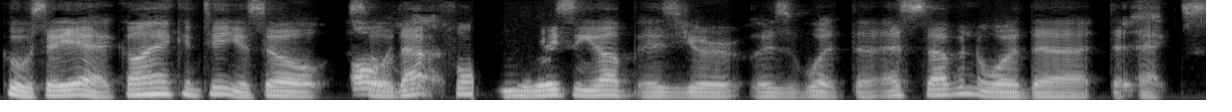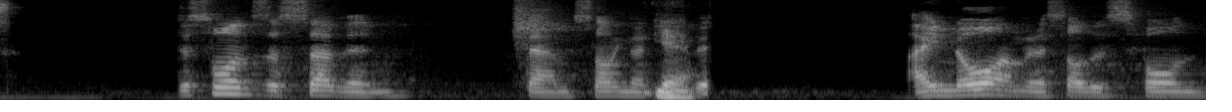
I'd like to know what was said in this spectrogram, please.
Cool. So yeah, go ahead, and continue. So so Oh, that yeah. phone you're raising up is your is what the S7 or the the It's- X? This one's the seven that I'm selling on Yeah. eBay. I know I'm gonna sell this phone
